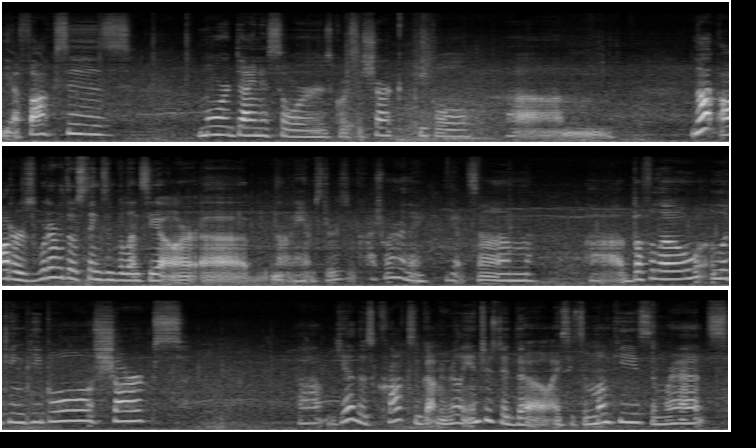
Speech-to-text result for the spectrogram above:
yeah, foxes, more dinosaurs, of course the shark people, um, not otters, whatever those things in Valencia are, uh, not hamsters, gosh, where are they? You got some uh, buffalo looking people, sharks, uh, yeah, those crocs have got me really interested, though. I see some monkeys, some rats.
